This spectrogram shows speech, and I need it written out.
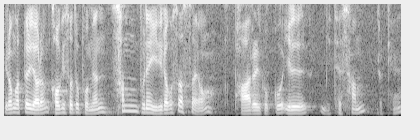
이런 것들 여러 거기서도 보면 3분의 1이라고 썼어요. 바를 긋고 1 밑에 3 이렇게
